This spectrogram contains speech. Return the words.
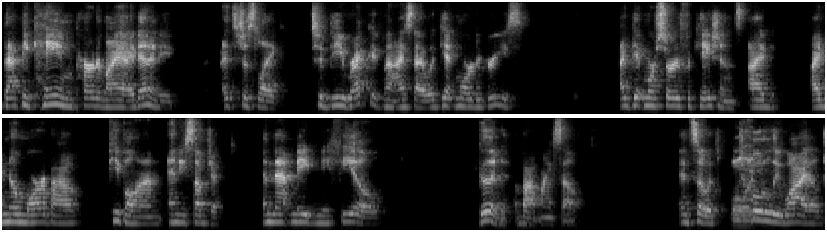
That became part of my identity. It's just like to be recognized, I would get more degrees. I'd get more certifications. I'd I'd know more about people on any subject. And that made me feel good about myself. And so it's well, totally wild.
